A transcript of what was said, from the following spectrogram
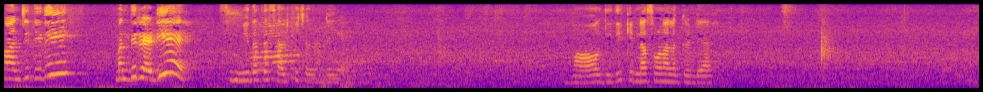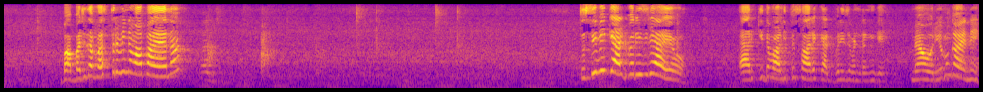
ਹਾਂਜੀ ਦੀਦੀ। ਮੰਦਿਰ ਰੈਡੀ ਹੈ ਸਿੰਮੀ ਦਾ ਤੇ ਸੈਲਫੀ ਚੱਲਣ ਰਹੀ ਹੈ ਵਾਓ ਦੀਦੀ ਕਿੰਨਾ ਸੋਹਣਾ ਲੱਗਣ ਡਿਆ ਬਾਬਾ ਜੀ ਦਾ ਵਸਤਰ ਵੀ ਨਵਾਂ ਪਾਇਆ ਨਾ? ਤੁਸੀਂ ਵੀ ਕੈਡਬਰੀਜ਼ ਲਿਆਏ ਹੋ? ਐਰਕੀ ਦੀਵਾਲੀ ਤੇ ਸਾਰੇ ਕੈਡਬਰੀਜ਼ ਵੰਡਣਗੇ। ਮੈਂ ਓਰੀਓ ਮੰਗਾਏ ਨੇ.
